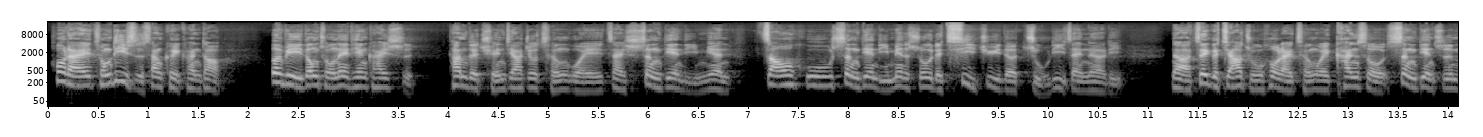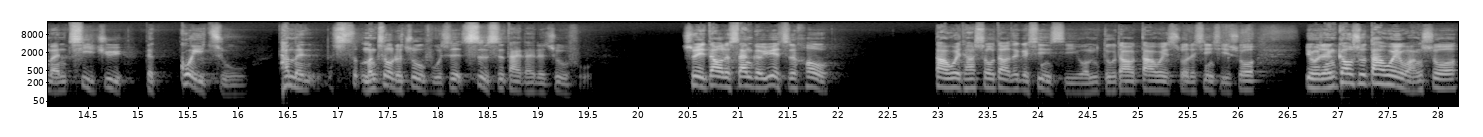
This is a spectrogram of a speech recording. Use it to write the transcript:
后来从历史上可以看到，厄别以东从那天开始，他们的全家就成为在圣殿里面招呼圣殿里面的所有的器具的主力在那里。那这个家族后来成为看守圣殿之门器具的贵族。他们蒙受的祝福是世世代代的祝福，所以到了三个月之后，大卫他收到这个信息，我们读到大卫说的信息说，有人告诉大卫王说，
